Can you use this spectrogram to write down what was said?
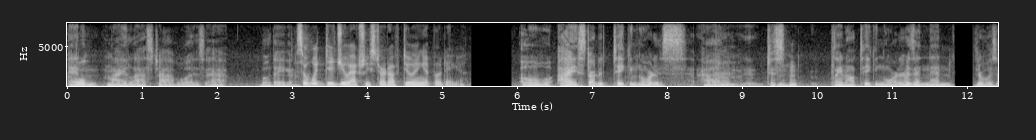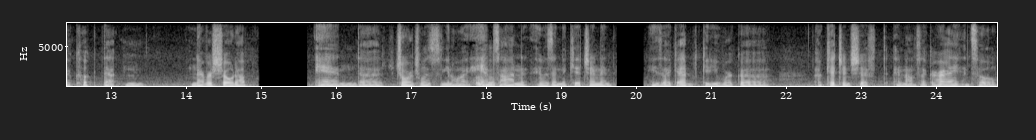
and my last job was at bodega. so what did you actually start off doing at Bodega? Oh, I started taking orders, um, just Mhm. plain out taking orders, and then there was a cook that mm, never showed up, and uh, George was, you know, hands on. It was in the kitchen, and he's like, "Ed, could you work a a kitchen shift?" And I was like, "All right." And so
